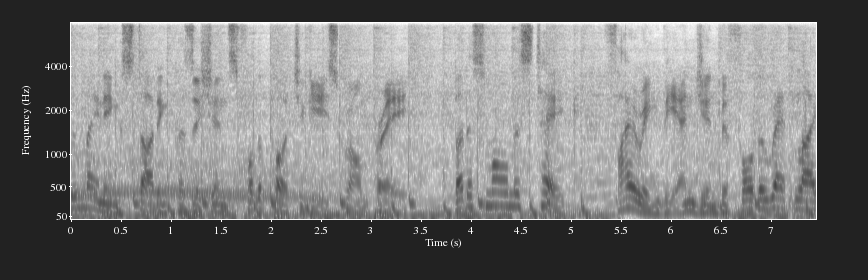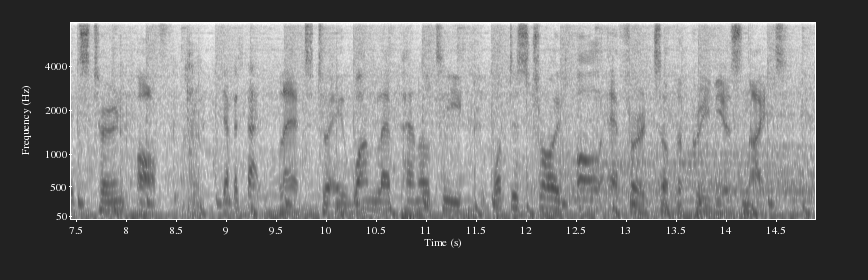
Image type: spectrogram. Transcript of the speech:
remaining starting positions for the Portuguese Grand Prix. But a small mistake, firing the engine before the red lights turned off, led to a one-lap penalty what destroyed all efforts of the previous night.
